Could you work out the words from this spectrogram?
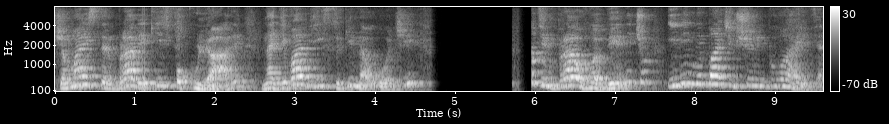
що майстер брав якісь окуляри, надівав їх собі на очі, Потім брав годинничок і він не бачив, що відбувається.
